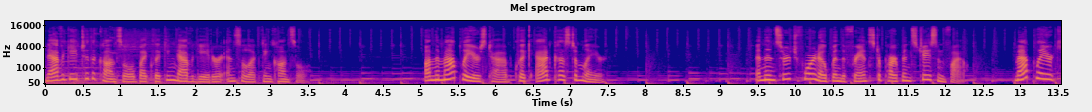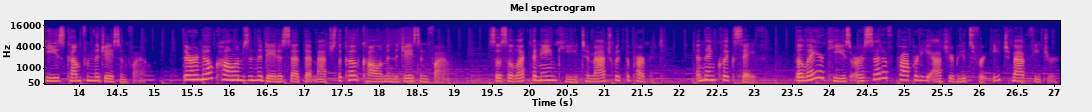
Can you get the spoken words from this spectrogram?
Navigate to the console by clicking Navigator and selecting Console. On the Map Layers tab, click Add Custom Layer, and then search for and open the France Department's JSON file. Map layer keys come from the JSON file. There are no columns in the dataset that match the code column in the JSON file, so select the name key to match with department, and then click Save. The layer keys are a set of property attributes for each map feature,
